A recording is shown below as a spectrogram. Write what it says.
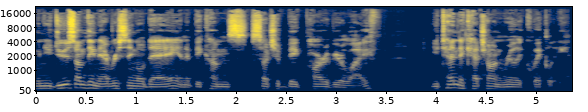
When you do something every single day and it becomes such a big part of your life, you tend to catch on really quickly.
